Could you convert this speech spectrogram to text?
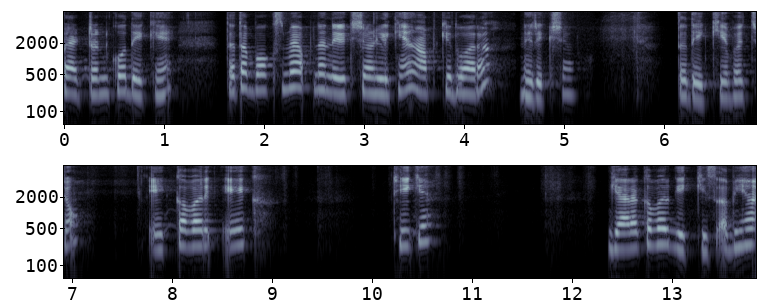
पैटर्न को देखें, तथा बॉक्स में अपना निरीक्षण लिखें, आपके द्वारा निरीक्षण। तो देखिए बच्चों, एक का वर्ग एक, ठीक है? ग्यारह का वर्ग इक्कीस। अब यहाँ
